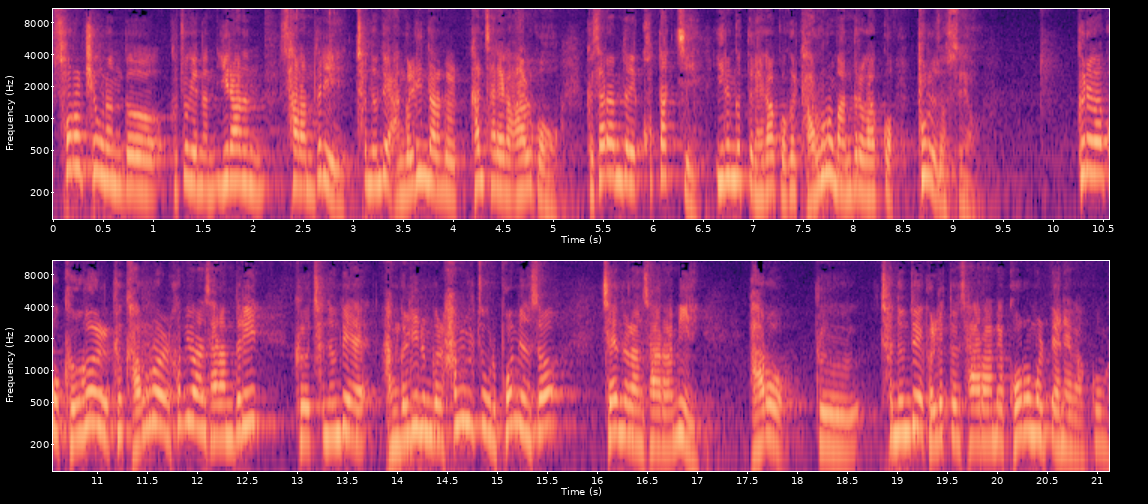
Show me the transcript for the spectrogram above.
소를 키우는 그, 그쪽에 있는 일하는 사람들이 천연두에 안 걸린다는 걸 관찰해가 알고, 그 사람들의 코딱지, 이런 것들 해갖고, 그걸 가루로 만들어갖고 불어줬어요. 그래갖고, 그걸, 그 가루를 흡입한 사람들이 그 천연두에 안 걸리는 걸 확률적으로 보면서, 제너란 사람이 바로 그 천연두에 걸렸던 사람의 고름을 빼내갖고,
